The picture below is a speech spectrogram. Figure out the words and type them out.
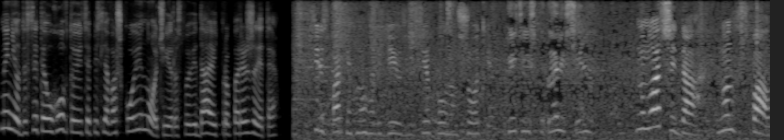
Нині одесити оговтуються після важкої ночі і розповідають про пережите. Спустились в паркинг, много людей уже, все в полном шоке. Дети испугались сильно. Ну, младший, да, но он спал.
